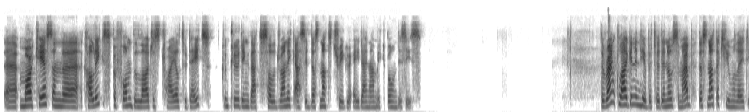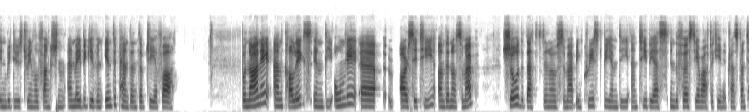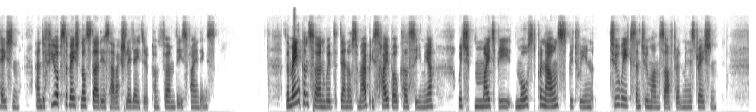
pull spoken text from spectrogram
Uh, Marquez and the colleagues performed the largest trial to date, concluding that zoledronic acid does not trigger adynamic bone disease. The rank ligand inhibitor denosumab does not accumulate in reduced renal function and may be given independent of GFR. Bonani and colleagues in the only uh, RCT on denosumab showed that denosumab increased BMD and TBS in the first year after kidney transplantation, and a few observational studies have actually later confirmed these findings. The main concern with denosumab is hypocalcemia, which might be most pronounced between two weeks and two months after administration.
